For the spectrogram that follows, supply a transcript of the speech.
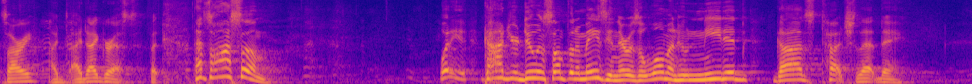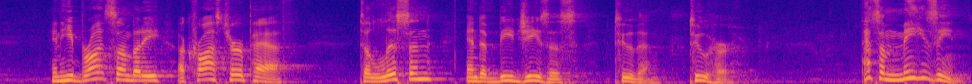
Sorry, I, I digressed. But that's awesome. What you, God, you're doing something amazing. There was a woman who needed God's touch that day. And he brought somebody across her path to listen and to be Jesus to them, to her. That's amazing.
